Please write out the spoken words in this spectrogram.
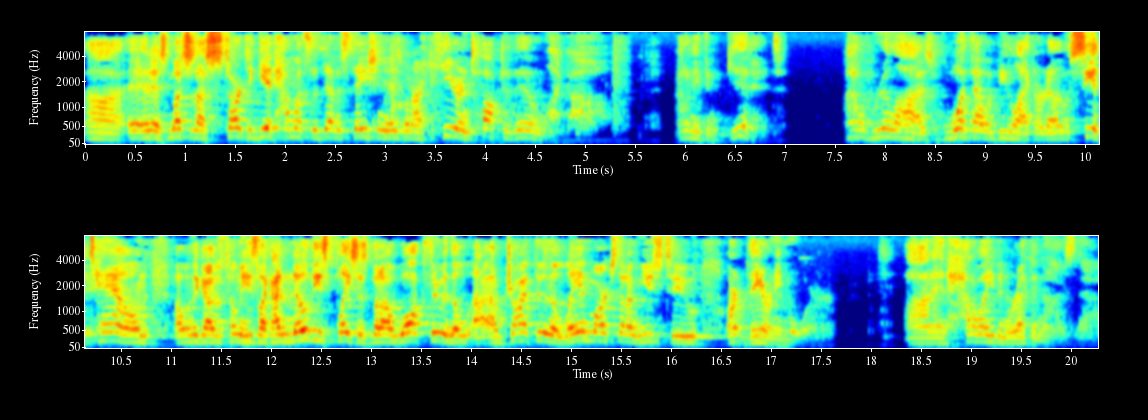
Uh, and as much as I start to get how much the devastation is when I hear and talk to them, like, oh, I don't even get it. I don't realize what that would be like. Or to see a town, uh, one of the guys was telling me, he's like, I know these places, but I walk through and the, I drive through and the landmarks that I'm used to aren't there anymore. Uh, and how do I even recognize that?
